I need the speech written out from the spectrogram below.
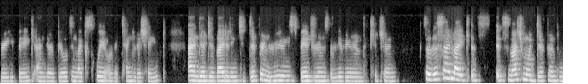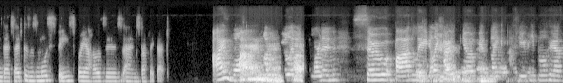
very big and they're built in like square or rectangular shaped. And they're divided into different rooms, bedrooms, the living room, the kitchen. So this side, like it's it's much more different from that side because there's more space for your houses and stuff like that. I want a pool in my garden so badly. Like I you know with like a few people who have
